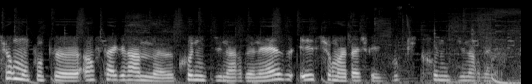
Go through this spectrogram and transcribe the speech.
sur mon compte Instagram Chronique d'une Ardennaise et sur ma page Facebook Chronique d'une Ardennaise.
